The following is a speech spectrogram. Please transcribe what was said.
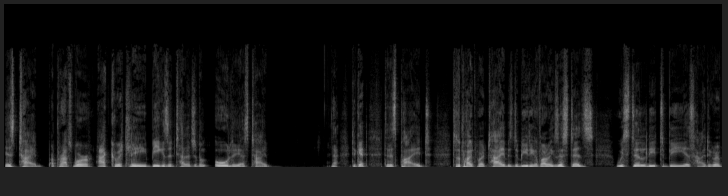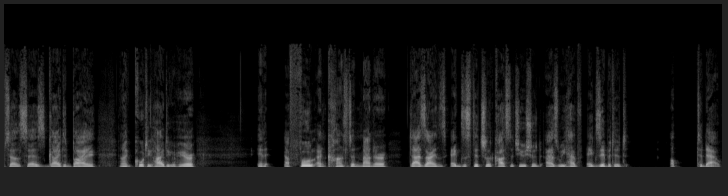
is time, or perhaps more accurately, being is intelligible only as time. Now, to get to this point, to the point where time is the meaning of our existence, we still need to be, as Heidegger himself says, guided by, and I'm quoting Heidegger here, in a full and constant manner Dasein's existential constitution as we have exhibited up to now.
